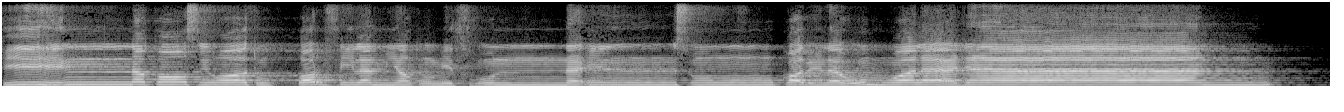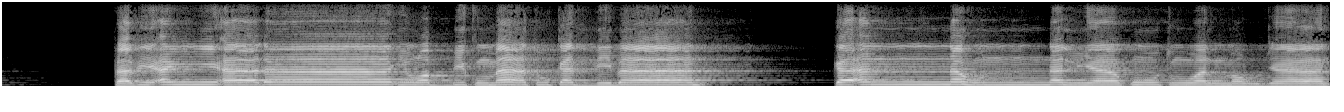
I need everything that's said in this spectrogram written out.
فيهن قاصرات الطرف لم يطمثهن إنس قبلهم ولا جان فبأي آلاء ربكما تكذبان كأنهن الياقوت والمرجان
